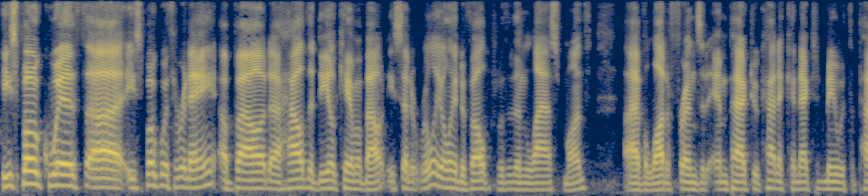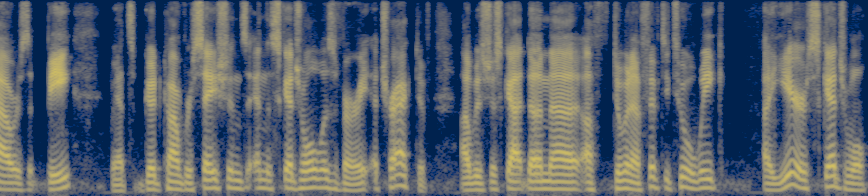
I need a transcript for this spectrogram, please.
he spoke with uh, he spoke with Renee about how the deal came about. He said it really only developed within the last month. I have a lot of friends at Impact who kind of connected me with the powers that be. We had some good conversations, and the schedule was very attractive. I was just got done uh, doing a 52 a week a year schedule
